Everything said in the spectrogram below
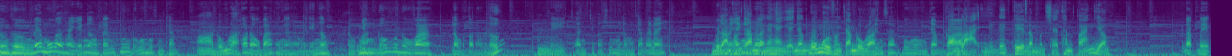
thường thường nếu muốn ngân hàng giải ngân phải xuống đủ 40% à, đúng rồi. Có độ bán thì ngân hàng mới giải ngân. Đúng rồi. Nhưng đối với Nova là một tập đoàn lớn ừ. thì anh chỉ cần xuống 15% đây này 15 phần trăm rồi. là ngân hàng giải ngân 40 phần trăm luôn rồi. Chính xác 40% còn Và lại những cái kia là mình sẽ thanh toán dần. Đặc biệt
